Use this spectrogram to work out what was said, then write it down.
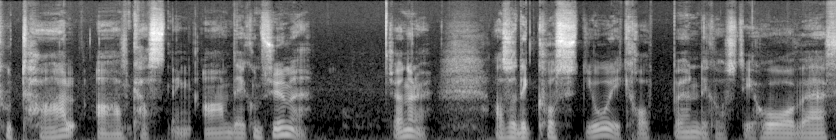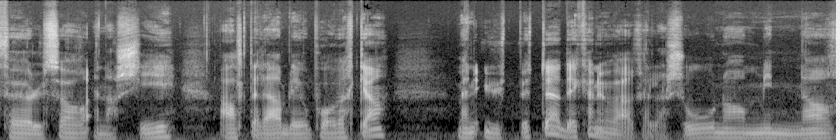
totalavkastning av det konsumet. Skjønner du? Altså, det koster jo i kroppen, det koster i hodet, følelser, energi. Alt det der blir jo påvirka. Men utbytte det kan jo være relasjoner, minner,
